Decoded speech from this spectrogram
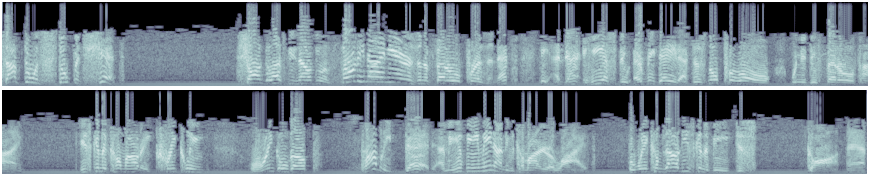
Stop doing stupid shit. Sean Gillespie's now doing 39 years in a federal prison. That's he, that, he has to do every day that. There's no parole when you do federal time. He's going to come out a crinkly, wrinkled up, probably dead. I mean, he, he may not even come out here alive. But when he comes out, he's going to be just gone, man.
